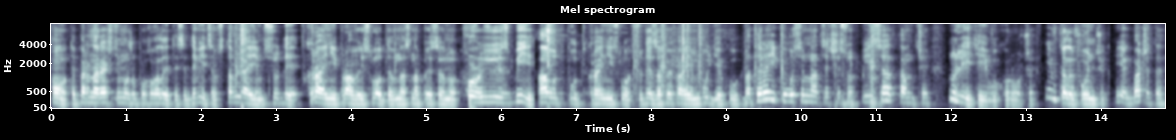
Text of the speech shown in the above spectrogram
О, тепер нарешті можу похвалитися. Дивіться, вставляємо сюди в крайній правий слот, де в нас написано for USB output, крайній слот. Сюди запихаємо будь-яку батарейку 18650 там чи ну літієву коротше. І в телефончик. І як бачите,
